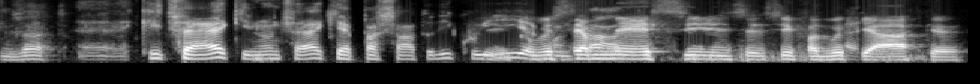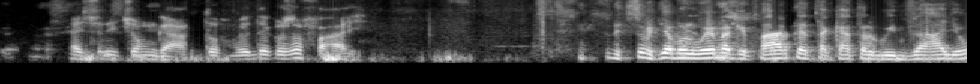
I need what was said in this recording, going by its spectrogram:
Esatto. eh, chi c'è, chi non c'è, chi è passato di qui. Sì, come si è ammessi, si, si fa due Eh. chiacchiere. Adesso dice un gatto, vedete cosa fai. Adesso vediamo l'Uema che parte attaccato al guinzaglio.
